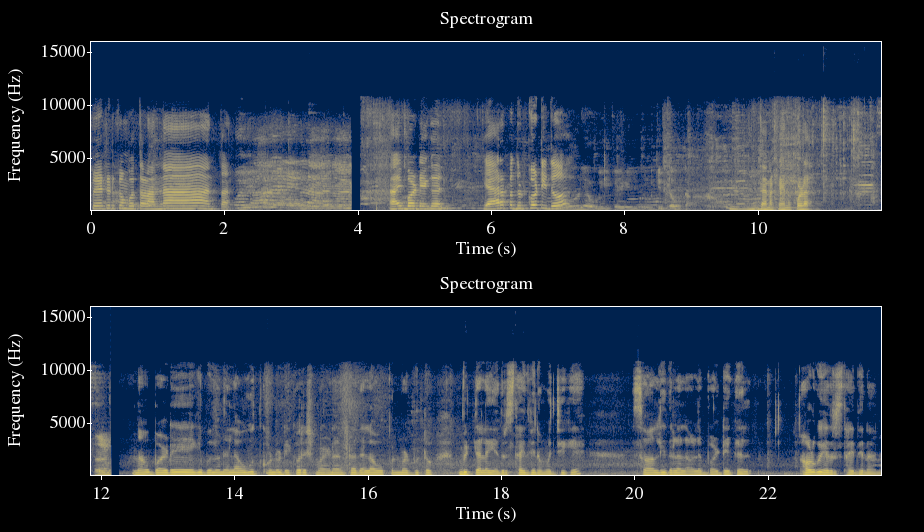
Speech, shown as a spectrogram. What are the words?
ಪೇಟ್ ಹಿಡ್ಕೊಂಬರ್ತಾಳೆ ಅನ್ನ ಅಂತ. ಹಾಯ್ ಬರ್ಡೇ ಗರ್ ಯಾರಪ್ಪ ದುಡ್ಡು ಕೊಟ್ಟಿದ್ದು? ದನಕೈನ ಕೊಡ. ನಾವು ಬರ್ಡೇಗೆ ಬಲೂನ್ ಎಲ್ಲ ಊದ್ಕೊಂಡು ಡೆಕೋರೇಷನ್ ಮಾಡೋಣ ಅಂತ ಅದೆಲ್ಲ ಓಪನ್ ಮಾಡಿಬಿಟ್ಟು ಬಿಟ್ಟೆಲ್ಲ ಎದುರಿಸ್ತಾ ಇದ್ವಿ ನಮ್ಮ ಅಜ್ಜಿಗೆ. ಸೊ ಅಲ್ಲಿದ್ದಳಲ್ಲ ಅವಳೆ ಬರ್ಡೇ ಗರ್ಲ್ ಅವಳಿಗೂ ಹೆದರ್ಸ್ತಾ ಇದ್ದೆ ನಾನು.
